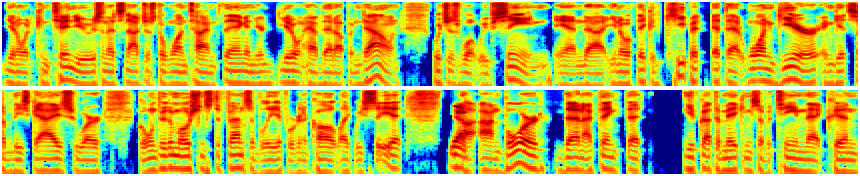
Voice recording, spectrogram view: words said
you know it continues and it's not just a one-time thing, and you you don't have that up and down, which is what we've seen. And uh, you know, if they could keep it at that one gear and get some of these guys who are going through the motions defensively, if we're going to call it like we see it, yeah. Uh, on board, then I think that you've got the makings of a team that can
